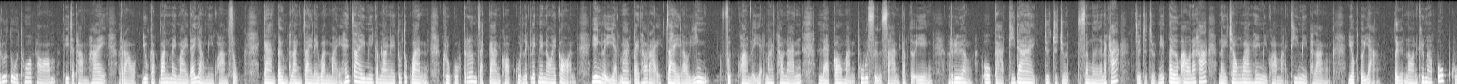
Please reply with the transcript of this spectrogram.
รู้ตัวทั่วพร้อมที่จะทำให้เราอยู่กับวันใหม่ ๆ ได้อย่างมีความสุข การเติมพลังใจในวันใหม่ ให้ใจมีกำลังในทุกๆวัน ครูกุ๊กเริ่มจากการขอบคุณเล็ก ๆ น้อยๆก่อน ยิ่งละเอียดมากไปเท่าไหร่ ใจเรายิ่งฝึกความละเอียดมากเท่านั้น และก็หมั่นพูดสื่อสารกับตัวเอง เรื่องโอกาสที่ได้จุดๆๆเสมอนะคะ จุดๆนี้เติมเอานะคะ ในช่องว่างให้มีความหมายที่มีพลัง ยกตัวอย่าง ตื่นนอนขึ้นมาปุ๊บครู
